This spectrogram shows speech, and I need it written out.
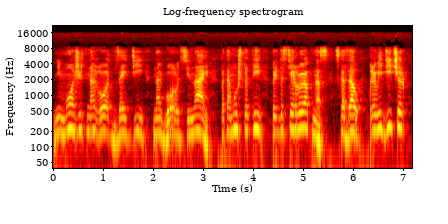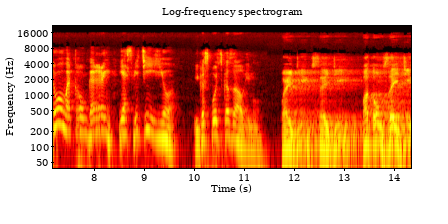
не может народ зайти на гору Синай, потому что ты предостерег нас, сказал, проведи черту вокруг горы и освети ее. И Господь сказал ему, «Пойди, сойди, потом зайди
